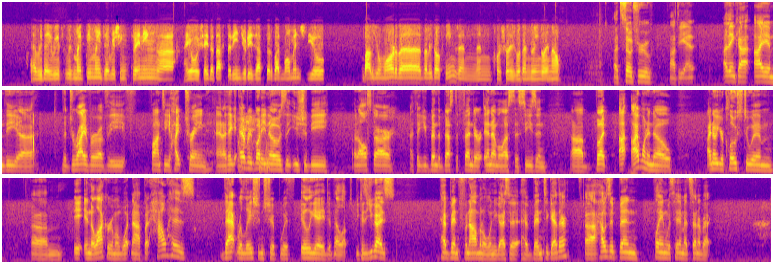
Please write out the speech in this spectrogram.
every day with with my teammates, every single training. Uh, I always say that after injuries, after bad moments, you value more the the little things, and and for sure is what I'm doing right now. That's so true, Fonte. And I think I, I am the uh, the driver of the Fonte hype train, and I think everybody knows that you should be an all star. I think you've been the best defender in MLS this season. Uh, but I, I want to know. I know you're close to him um, in the locker room and whatnot, but how has that relationship with Ilie developed? Because you guys have been phenomenal when you guys have been together. Uh, how's it been playing with him at center back?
